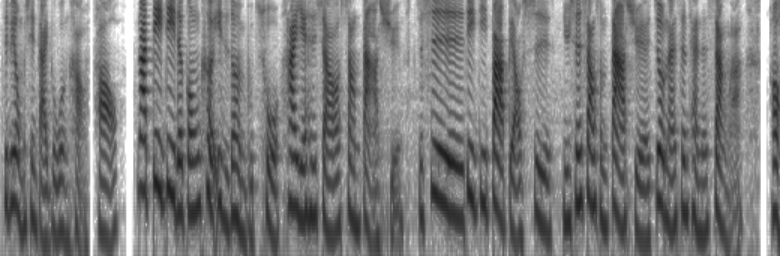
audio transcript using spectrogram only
这边我们先打一个问号。好。那弟弟的功课一直都很不错，他也很想要上大学，只是弟弟爸表示，女生上什么大学，只有男生才能上啦。哦，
